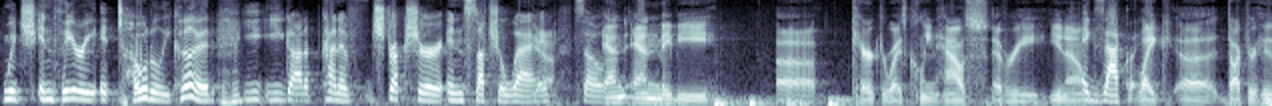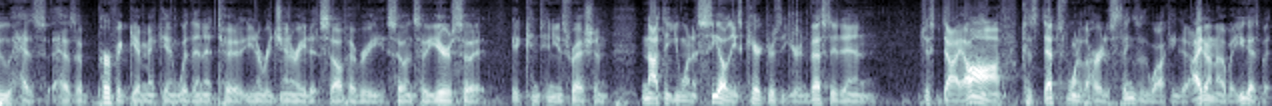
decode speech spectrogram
which in theory it totally could, Mm-hmm. you, you got to kind of structure in such a way. Yeah. So and and maybe uh, character-wise, clean house every you know Exactly. Like uh, Doctor Who has has a perfect gimmick in within it to you know regenerate itself every so and so years, so it it continues fresh. And not that you want to see all these characters that you're invested in just die off, because that's one of the hardest things with Walking Dead. I don't know about you guys, but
